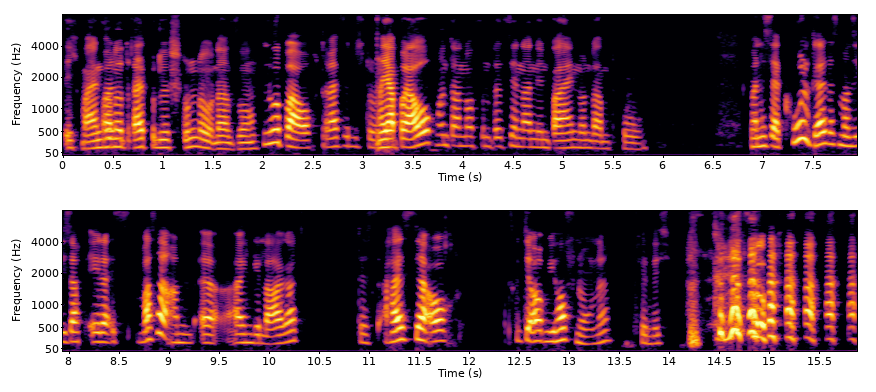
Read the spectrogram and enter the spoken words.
Ich meine, so eine Dreiviertelstunde oder so. Nur Bauch, dreiviertel Stunde. Ja, Bauch und dann noch so ein bisschen an den Beinen und am Po. Man ist ja cool, gell, dass man sich sagt, ey, da ist Wasser an, äh, eingelagert. Das heißt ja auch, es gibt ja auch irgendwie Hoffnung, ne? Finde ich. so.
